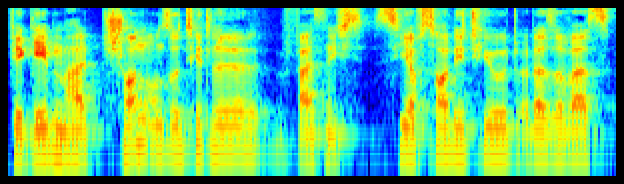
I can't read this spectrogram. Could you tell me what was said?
wir geben halt schon unsere Titel, weiß nicht, Sea of Solitude oder sowas,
